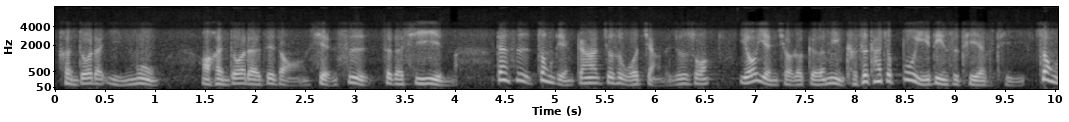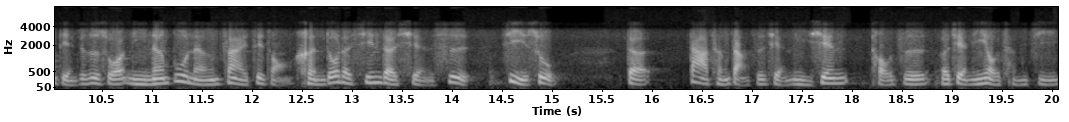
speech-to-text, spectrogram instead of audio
很多的荧幕啊，很多的这种显示这个吸引嘛。但是重点刚刚就是我讲的，就是说有眼球的革命，可是它就不一定是 TFT。重点就是说，你能不能在这种很多的新的显示技术的大成长之前，你先投资，而且你有成绩，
